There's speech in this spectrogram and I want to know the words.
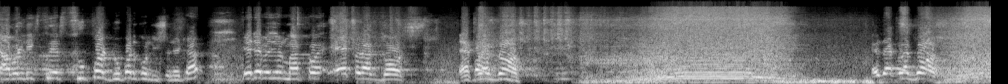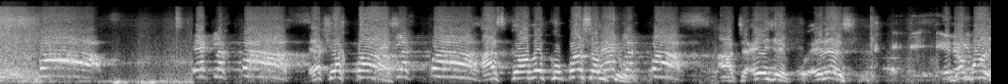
ডাবল ডিস্কের সুপার ডুপার কন্ডিশন এটা। এটা মাত্র এক লাখ দশ। এক লাখ দশ। এটা এক লাখ দশ। এক লাখ পাঁচ। এক লাখ পাঁচ। এক লাখ পাঁচ। আজকে হবে কুপার এক লাখ পাঁচ। আচ্ছা এই যে এনএস নব্বই।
